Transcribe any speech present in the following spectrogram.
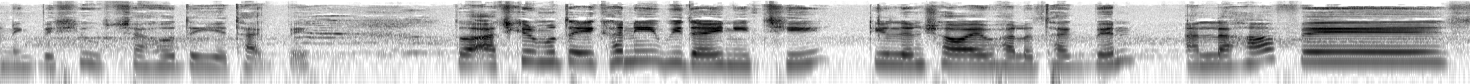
অনেক বেশি উৎসাহ দিয়ে থাকবে। তো আজকের মতো এখানেই বিদায় নিচ্ছি। টিলেন সবাই ভালো থাকবেন। আল্লাহ হাফেজ।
